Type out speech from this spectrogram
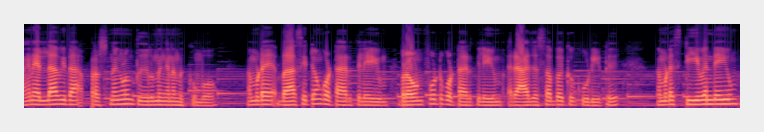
അങ്ങനെ എല്ലാവിധ പ്രശ്നങ്ങളും തീർന്നിങ്ങനെ നിൽക്കുമ്പോൾ നമ്മുടെ ബാസിറ്റോൺ കൊട്ടാരത്തിലെയും ബ്രൗൺ ഫോർട്ട് കൊട്ടാരത്തിലെയും രാജസഭയ്ക്ക് കൂടിയിട്ട് നമ്മുടെ സ്റ്റീവന്റെയും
